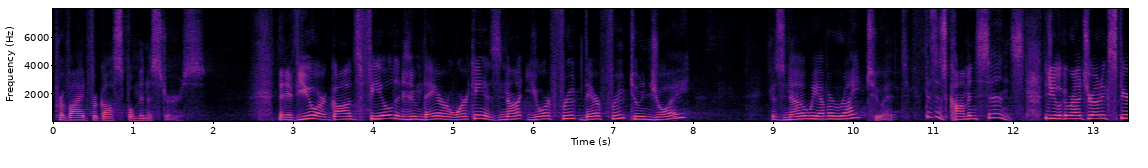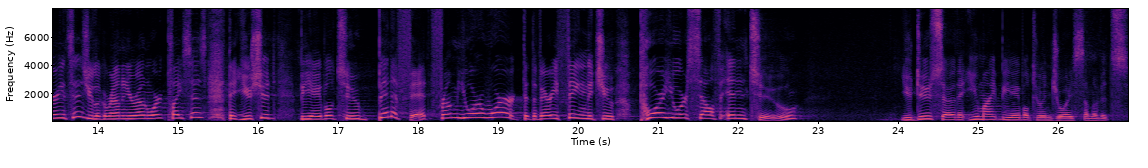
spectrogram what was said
provide for gospel ministers? That if you are God's field in whom they are working, is not your fruit their fruit to enjoy? Because no, we have a right to it. This is common sense. Did you look around your own experiences? You look around in your own workplaces? That you should be able to benefit from your work. That the very thing that you pour yourself into, you do so that you might be able to enjoy some of its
